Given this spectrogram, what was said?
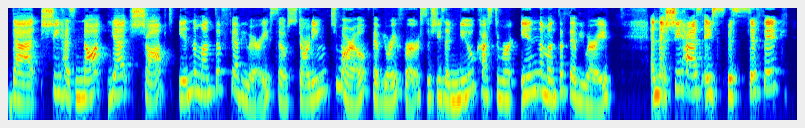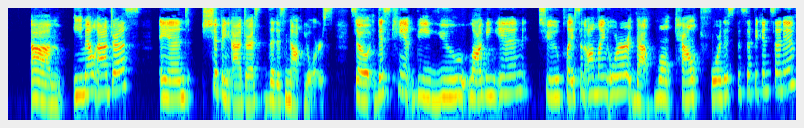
that she has not yet shopped in the month of February. So starting tomorrow, February 1st. So she's a new customer in the month of February. And that she has a specific um, email address and shipping address that is not yours. So this can't be you logging in to place an online order. That won't count for this specific incentive.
